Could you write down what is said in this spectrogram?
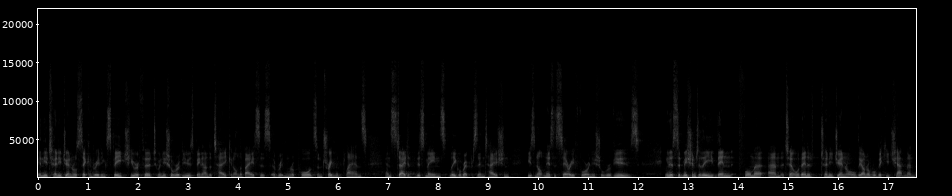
In the Attorney-General's second reading speech, he referred to initial reviews being undertaken on the basis of written reports and treatment plans and stated that this means legal representation is not necessary for initial reviews. In a submission to the then former um, then Attorney General, the Honourable Vickie Chapman,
